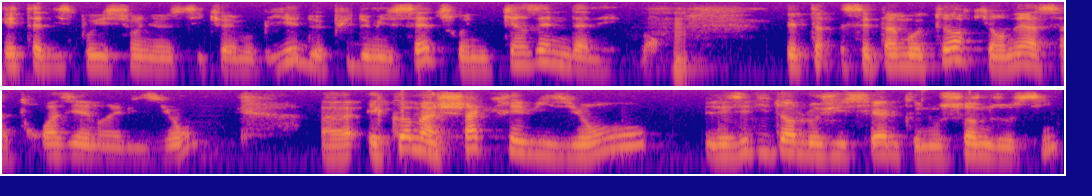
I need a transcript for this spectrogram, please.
est à disposition des diagnostiqueurs immobiliers depuis 2007, soit une quinzaine d'années. Bon. Hmm. C'est un, moteur qui en est à sa troisième révision. Euh, et comme à chaque révision, les éditeurs de logiciels, que nous sommes aussi,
